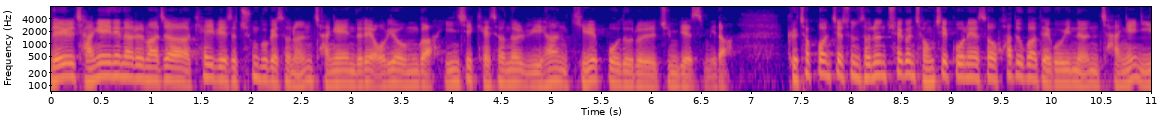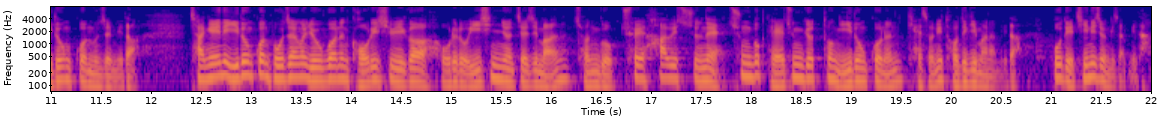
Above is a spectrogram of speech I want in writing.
내일 장애인의 날을 맞아 KBS 충북에서는 장애인들의 어려움과 인식 개선을 위한 기획 보도를 준비했습니다. 그 첫 번째 순서는 최근 정치권에서 화두가 되고 있는 장애인 이동권 문제입니다. 장애인의 이동권 보장을 요구하는 거리 시위가 올해로 20년째지만 전국 최하위 수준의 충북 대중교통 이동권은 개선이 더디기만 합니다. 보도에 진희정 기자입니다.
